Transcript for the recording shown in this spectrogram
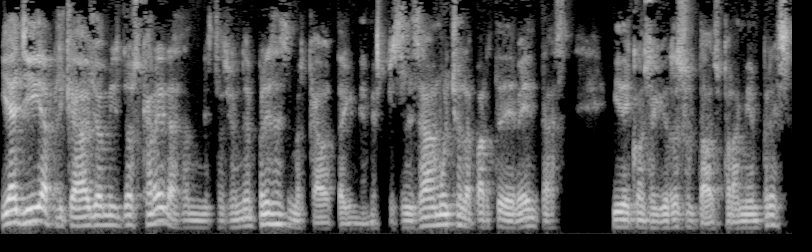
Y allí aplicaba yo mis dos carreras, administración de empresas y mercadotecnia. Me especializaba mucho en la parte de ventas y de conseguir resultados para mi empresa.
